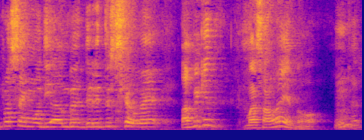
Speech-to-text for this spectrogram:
plus yang mau diambil dari itu cewek. Tapi kan masalahnya no ya kan?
